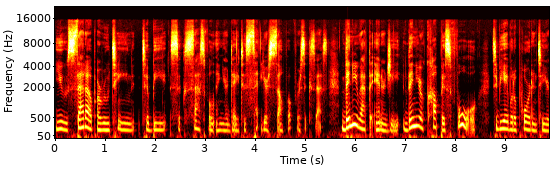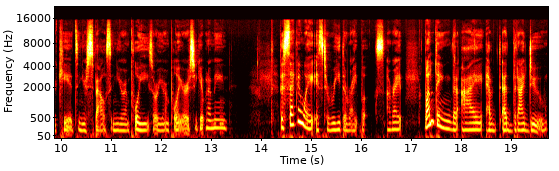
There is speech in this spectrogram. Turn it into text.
you set up a routine to be successful in your day, to set yourself up for success. Then you got the energy, then your cup is full to be able to pour it into your kids and your spouse and your employees or your employers. You get what I mean? The second way is to read the right books. All right. One thing that I have uh, that I do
